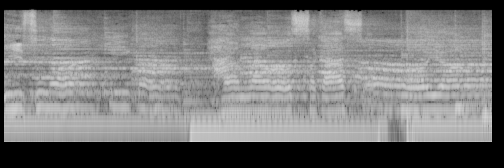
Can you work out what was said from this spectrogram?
いつの日か花を咲かそうよ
